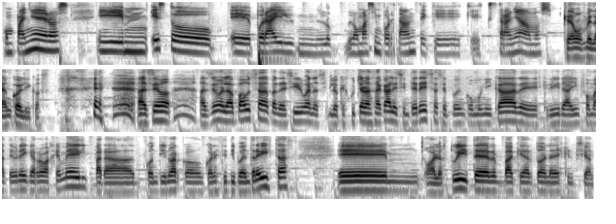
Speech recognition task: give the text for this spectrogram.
compañeros. Y mm, esto eh, por ahí lo, más importante que, que, extrañamos. Quedamos melancólicos. hacemos, hacemos la pausa para decir, bueno, si lo que escucharon hasta acá les interesa, se pueden comunicar, eh, escribir a infomatebreak.gmail para continuar con, con, este tipo de entrevistas. Eh, o a los Twitter, va a quedar todo en la descripción.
